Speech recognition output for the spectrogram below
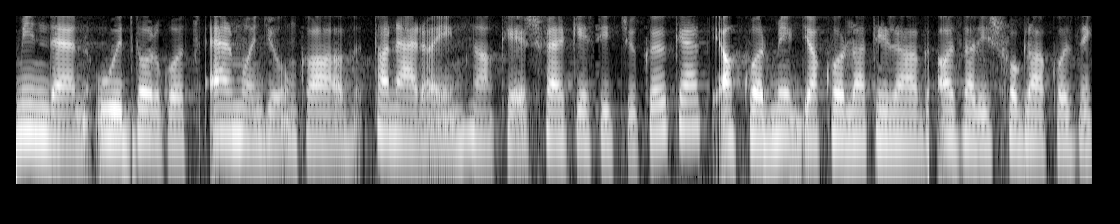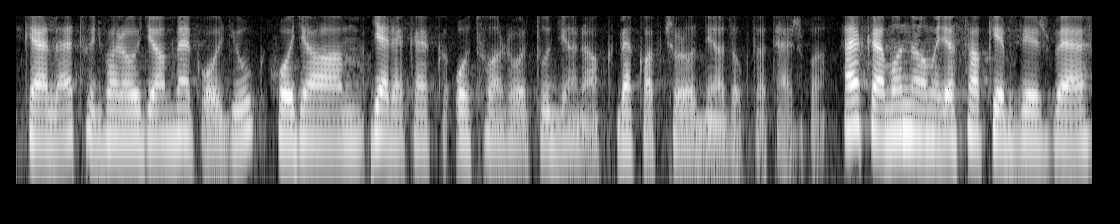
minden új dolgot elmondjunk a tanárainknak és felkészítsük őket, akkor még gyakorlatilag azzal is foglalkozni kellett, hogy valahogyan megoldjuk, hogy a gyerekek otthonról tudjanak bekapcsolódni az oktatásba. El kell mondanom, hogy a szakképzésbe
